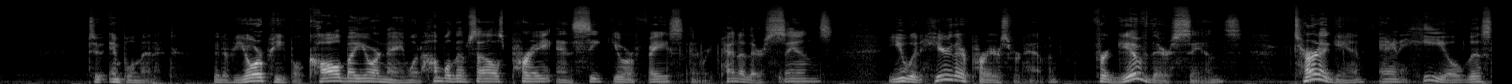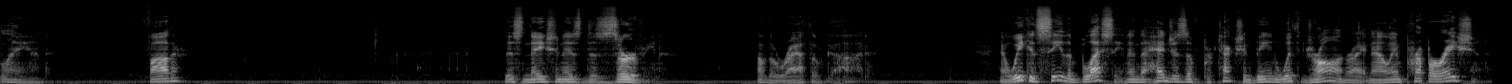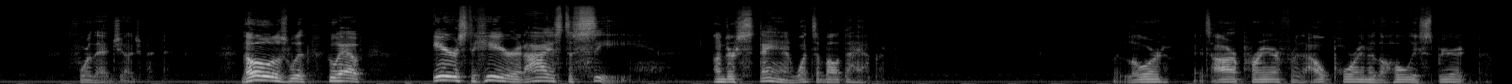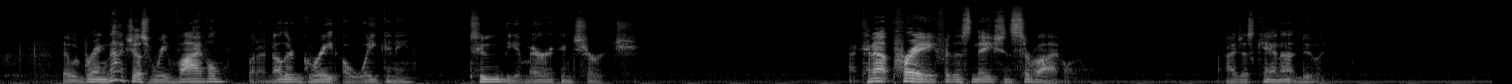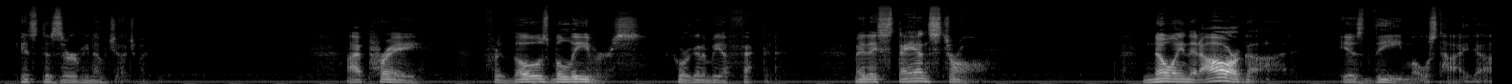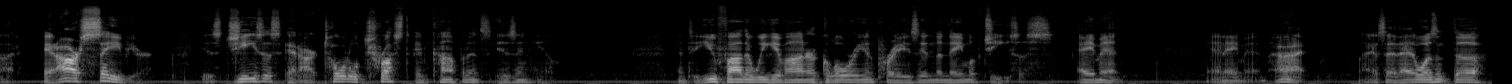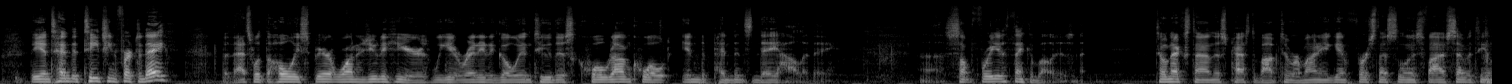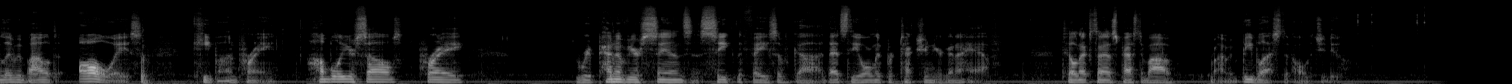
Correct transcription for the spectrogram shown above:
to implement it. That if your people, called by your name, would humble themselves, pray, and seek your face, and repent of their sins, you would hear their prayers from heaven, forgive their sins, turn again, and heal this land. Father, this nation is deserving of the wrath of God. And we can see the blessing and the hedges of protection being withdrawn right now in preparation for that judgment. Those with, who have ears to hear and eyes to see understand what's about to happen. But Lord, it's our prayer for the outpouring of the Holy Spirit that would bring not just revival, but another great awakening to the American church. I cannot pray for this nation's survival. I just cannot do it it's deserving of judgment. I pray for those believers who are going to be affected. May they stand strong, knowing that our God is the Most High God, and our Savior is Jesus, and our total trust and confidence is in Him. To you, Father, we give honor, glory, and praise in the name of Jesus. Amen and amen. All right. Like I said, that wasn't the, the intended teaching for today, but that's what the Holy Spirit wanted you to hear as we get ready to go into this quote unquote Independence Day holiday. Uh, something for you to think about, isn't it? Till next time, this is Pastor Bob to reminding you again, 1 Thessalonians 5.17 Living Bible, to always keep on praying. Humble yourselves, pray, repent of your sins, and seek the face of God. That's the only protection you're going to have. Till next time, this is Pastor Bob. Be blessed in all that you do.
